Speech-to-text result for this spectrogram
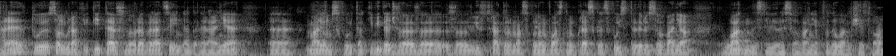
ale tu są grafiki też no, rewelacyjne generalnie. E, mają swój taki, widać, że, że, że ilustrator ma swoją własną kreskę, swój styl rysowania. Ładny styl rysowania, podoba mi się to.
